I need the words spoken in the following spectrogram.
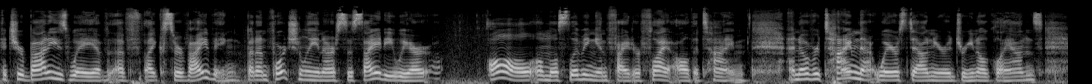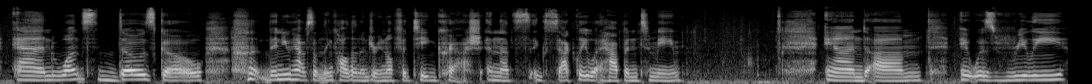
It's your body's way of, of like surviving. But unfortunately, in our society, we are all almost living in fight or flight all the time. And over time, that wears down your adrenal glands. And once those go, then you have something called an adrenal fatigue crash. And that's exactly what happened to me. And um, it was really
